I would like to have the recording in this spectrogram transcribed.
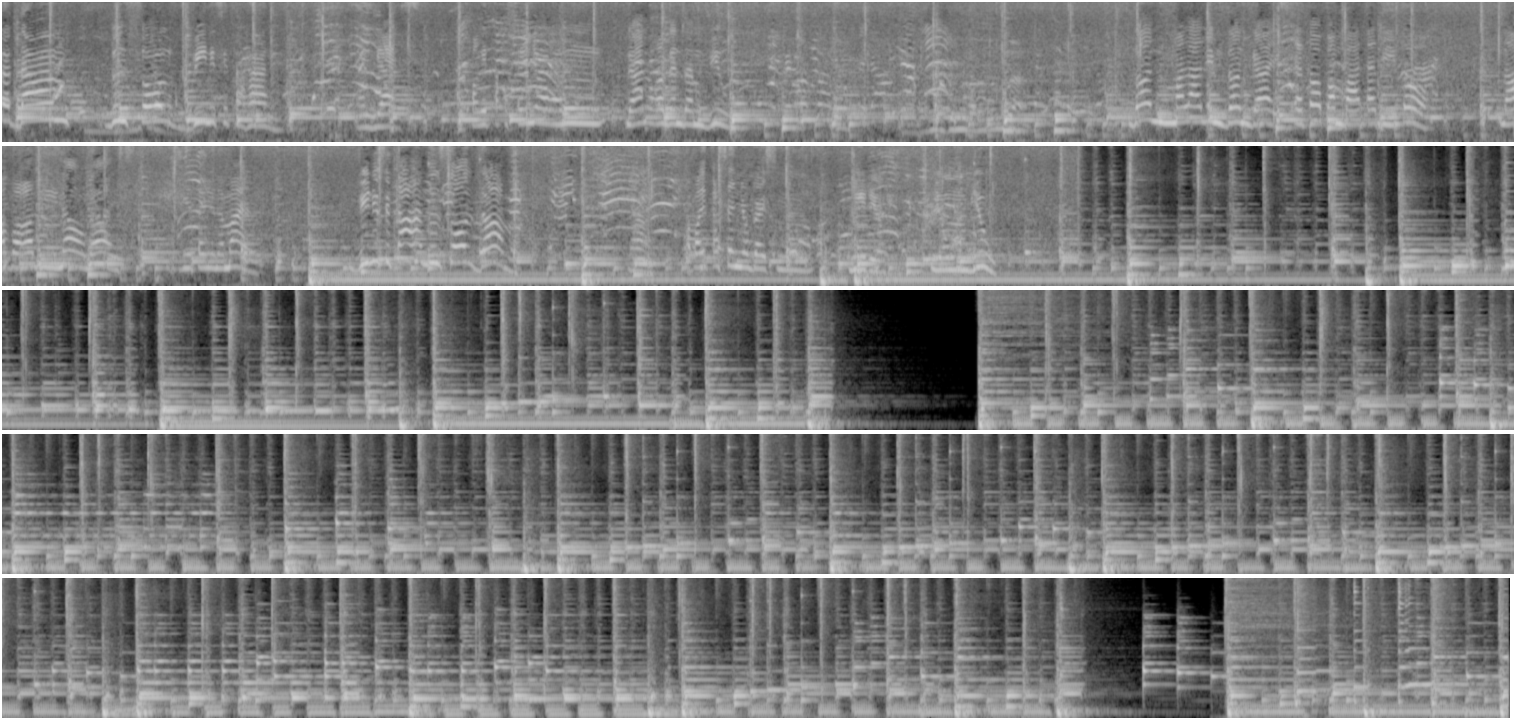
sa Dam Dunsol Binisitahan. And guys, pakita ko sa inyo kung gaano kaganda ang view. Doon, malalim doon guys. Ito, pambata dito. Napakalinaw guys. Kita nyo naman. Binisitahan Dunsol Dam. Yan. Papakita sa inyo guys yung video, yung view.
